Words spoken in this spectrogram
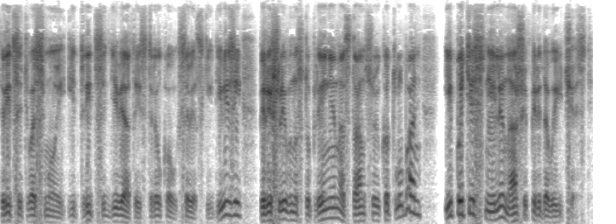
38-й и 39-й стрелковых советских дивизий перешли в наступление на станцию Котлубань и потеснили наши передовые части.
